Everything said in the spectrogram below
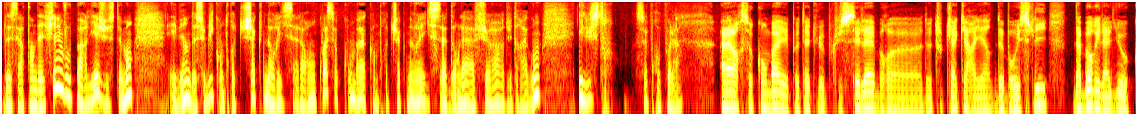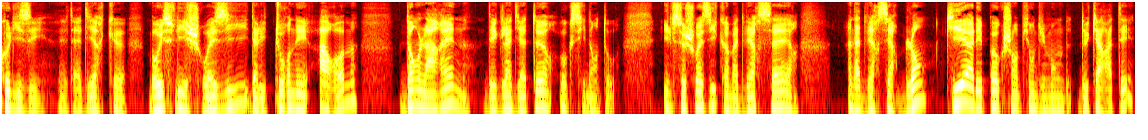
de certains des films. Vous parliez justement eh bien, de celui contre Chuck Norris. Alors en quoi ce combat contre Chuck Norris dans La Fureur du Dragon illustre ce propos-là? Alors ce combat est peut-être le plus célèbre euh, de toute la carrière de Bruce Lee. D'abord il a lieu au Colisée, c'est-à-dire que Bruce Lee choisit d'aller tourner à Rome dans l'arène des gladiateurs occidentaux. Il se choisit comme adversaire un adversaire blanc qui est à l'époque champion du monde de karaté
